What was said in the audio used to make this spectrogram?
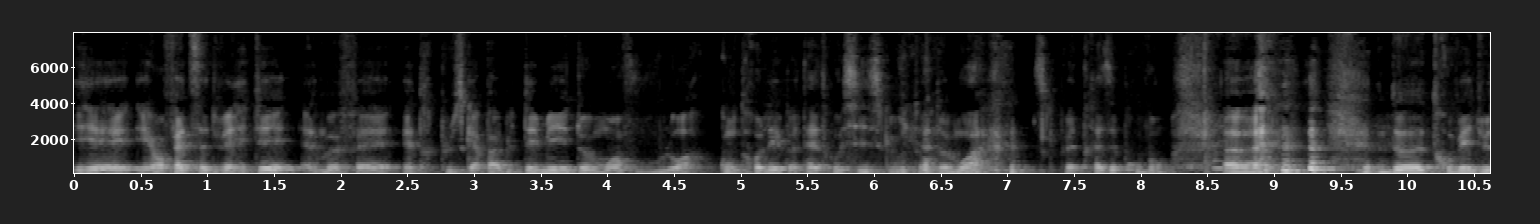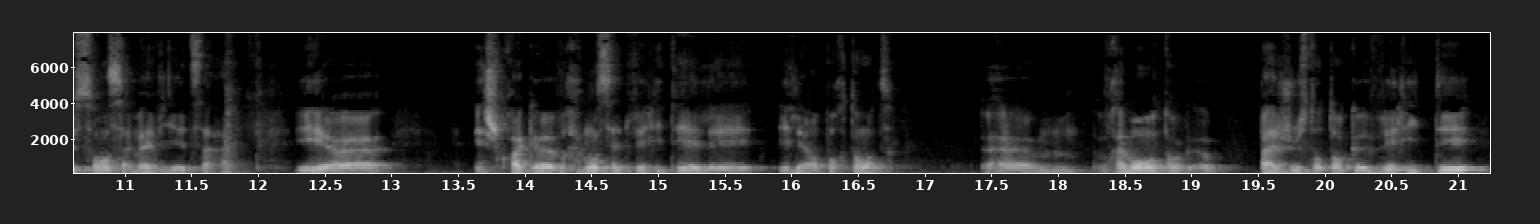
Et, en fait, cette vérité, elle me fait être plus capable d'aimer, de moins vouloir contrôler peut-être aussi ce qui est autour de moi, ce qui peut être très éprouvant, euh, de trouver du sens à ma vie, etc. Et, euh, et je crois que vraiment cette vérité, elle est, elle est importante, euh, vraiment en tant que, pas juste en tant que vérité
